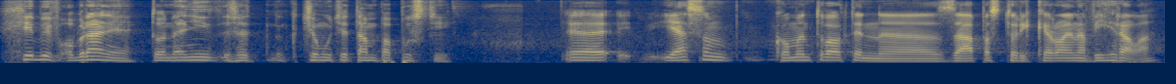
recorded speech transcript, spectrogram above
chyby v obraně, to není, že k čemu tě Tampa pustí. E, Ja som komentoval ten e, zápas, ktorý Carolina vyhrala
